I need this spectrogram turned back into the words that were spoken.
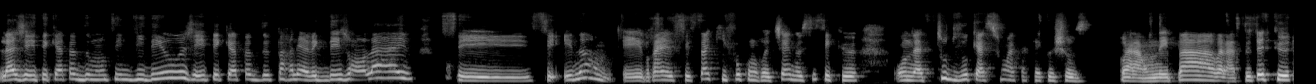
là, j'ai été capable de monter une vidéo, j'ai été capable de parler avec des gens en live. C'est, c'est énorme. Et vrai, c'est ça qu'il faut qu'on retienne aussi, c'est que on a toute vocation à faire quelque chose. Voilà, on n'est pas, voilà, peut-être que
